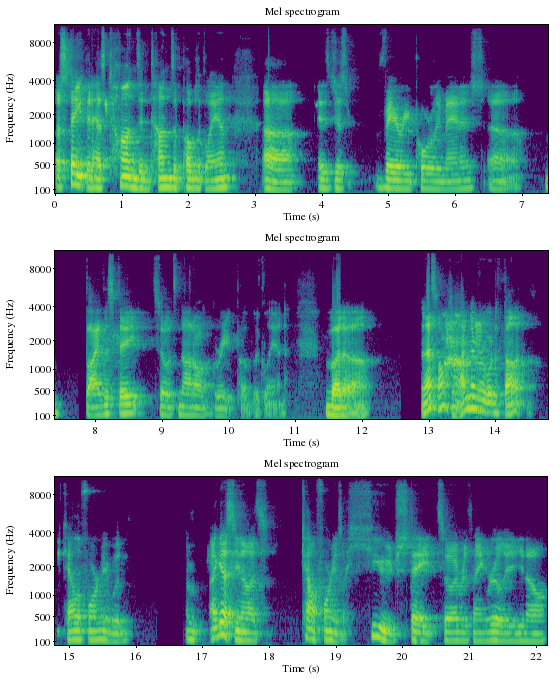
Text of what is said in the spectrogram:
a state that has tons and tons of public land. Uh, it's just very poorly managed uh, by the state, so it's not all great public land. But uh, that's awesome. I never would have thought California would. Um, I guess you know it's California is a huge state, so everything really you know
